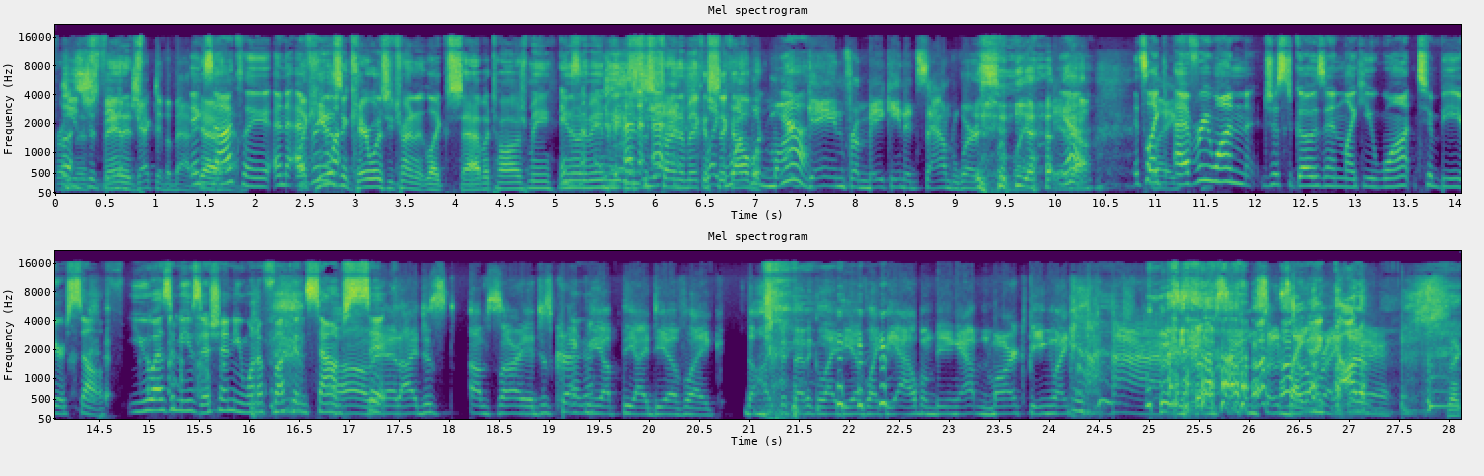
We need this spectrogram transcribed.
From He's this just being vantage objective about it. exactly, and like everyone, he doesn't care what is he trying to like sabotage me. You know what I mean? He's And- just trying to make a like sick what would album. Mark Yeah. gain from making it sound worse? somewhere, Yeah. you Yeah. know? It's like, Like- everyone just goes in like you want to be yourself. You as a musician, you want to fucking sound Oh sick. man, I just I'm sorry. It just cracked Okay. me up the idea of like the hypothetical idea of like the album being out and Mark being like, ha ha, you sound so dumb like, right got there. Like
